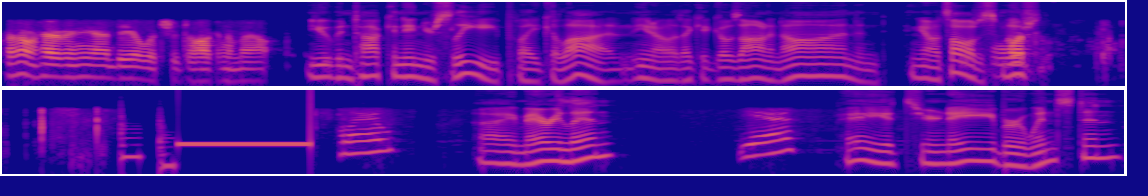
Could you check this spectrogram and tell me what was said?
I don't have any idea what you're talking about. You've been talking in your sleep like a lot, you know, like it goes on and on, and you know, it's all just. What? Hi, Mary Lynn. Yes? Hey, it's your neighbor Winston.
